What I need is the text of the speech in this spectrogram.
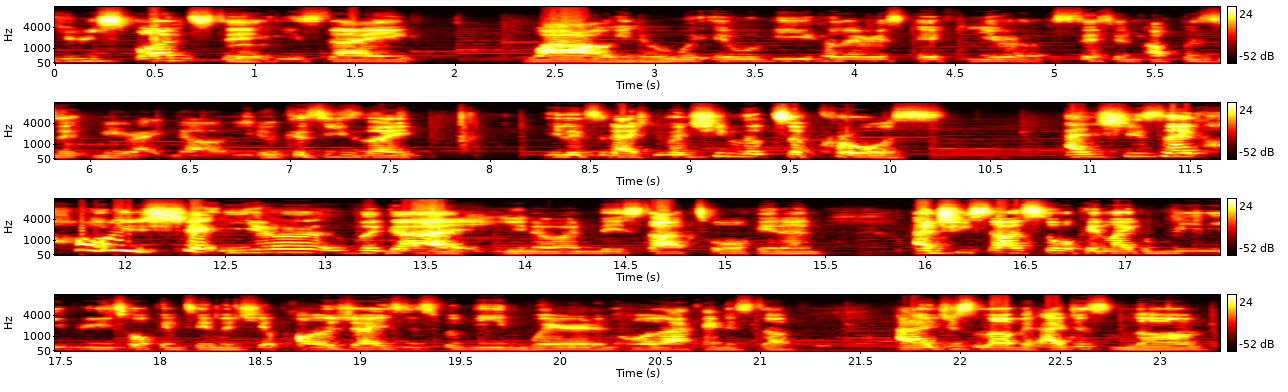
he responds to it. He's like, wow, you know, it would be hilarious if you're sitting opposite me right now, you know, because he's like, he looks at Ashley and she looks across and she's like, holy shit, you're the guy, you know, and they start talking and and she starts talking like really, really talking to him and she apologizes for being weird and all that kind of stuff. And I just love it. I just love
